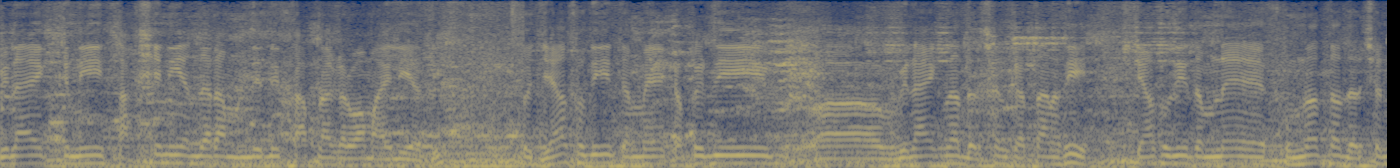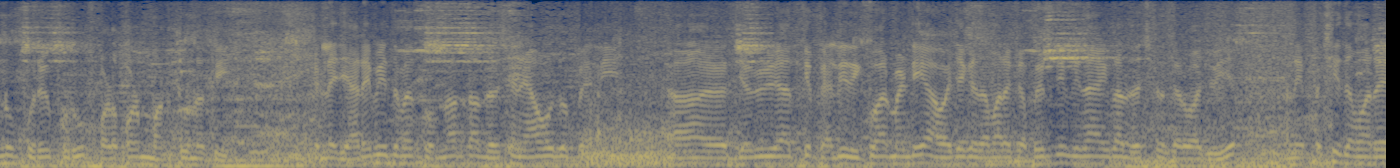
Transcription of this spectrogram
વિનાયકની સાક્ષીની અંદર આ મંદિરની સ્થાપના કરવામાં આવેલી હતી. તો જ્યાં સુધી તમે કપિલદી વિનાયકના દર્શન કરતા નથી, ત્યાં સુધી તમને સોમનાથના દર્શનનું પૂરેપૂરું ફળ પણ મળતું નથી. એટલે જ્યારે બી તમે સોમનાથના દર્શને આવો, તો પહેલી જરૂરિયાત કે પહેલી રિક્વાયરમેન્ટ એ આવે છે કે તમારે કપિલજી વિનાયકના દર્શન કરવા જોઈએ અને પછી તમારે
